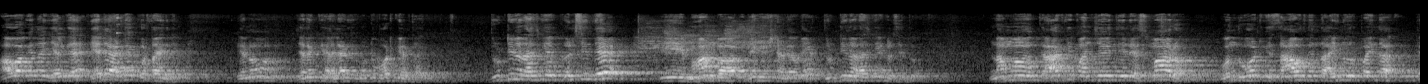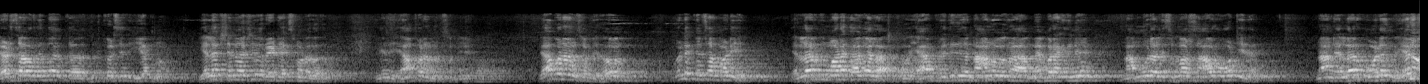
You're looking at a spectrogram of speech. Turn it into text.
ಆವಾಗಿಂದ ಎಲ್ಗೆ ಎಲೆ ಅಡುಗೆ ಕೊಡ್ತಾ ಇದ್ವಿ ಏನೋ ಜನಕ್ಕೆ ಎಲೆ ಅಡುಗೆ ಕೊಟ್ಟು ಓಟ್ ಕೇಳ್ತಾ ಇದ್ವಿ ದುಡ್ಡಿನ ರಾಜಕೀಯ ಕಳಿಸಿದ್ದೇ ಈ ಮಹಾನ್ ಭಾವ ಶ್ರೀಕೃಷ್ಣ ಅವರೇ ದುಡ್ಡಿನ ರಾಜಕೀಯ ಕಳಿಸಿದ್ದು ನಮ್ಮ ಕಾಕಿ ಪಂಚಾಯತಿಯಲ್ಲಿ ಸುಮಾರು ಒಂದು ಓಟ್ಗೆ ಸಾವಿರದಿಂದ ಐನೂರು ರೂಪಾಯಿಂದ ಎರಡು ಸಾವಿರದಿಂದ ದುಡ್ಡು ಕಳಿಸಿದ್ದು ಏಪ್ನ ಎಲೆಕ್ಷನ್ ಆಗಿ ರೇಟ್ ಎಕ್ಸ್ ಮಾಡೋದು. ಏನು ವ್ಯಾಪಾರ ಸ್ವಾಮಿ. ವ್ಯಾಪಾರ ಸ್ವಾಮಿ ಇದು. ಒಳ್ಳೆ ಕೆಲಸ ಮಾಡಿ. ಎಲ್ಲರಿಗೂ ಮಾಡೋಕ್ಕಾಗಲ್ಲ. ಯಾವ ಪ್ರತಿನಿಧಿ ನಾನು ಮೆಂಬರ್ ಆಗಿದ್ದೀನಿ. ನಮ್ಮೂರಲ್ಲಿ ಸುಮಾರು ಸಾವಿರ ಇದೆ. ನಾನು ಎಲ್ಲರಿಗೂ ಒಳ್ಳೆ ಏನೋ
